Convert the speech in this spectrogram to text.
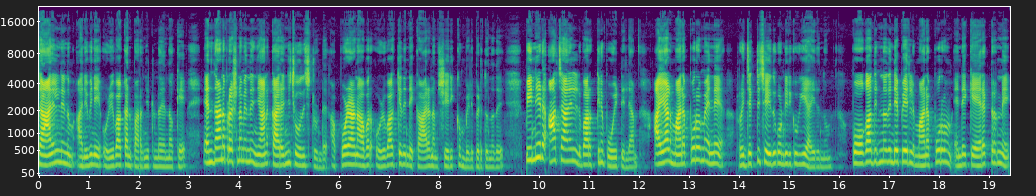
ചാനലിൽ നിന്നും അനുവിനെ ഒഴിവാക്കാൻ പറഞ്ഞിട്ടുണ്ട് എന്നൊക്കെ. എന്താണ് പ്രശ്നമെന്ന് ഞാൻ കരഞ്ഞു ചോദിച്ചിട്ടുണ്ട്. അപ്പോഴാണ് അവർ ഒഴിവാക്കിയതിന്റെ കാരണം ശരിക്കും വെളിപ്പെടുത്തുന്നത്. പിന്നീട് ആ ചാനലിൽ വർക്കിന് പോയിട്ടില്ല. അയാൾ മനഃപൂർവം എന്നെ റിജക്റ്റ് ചെയ്തുകൊണ്ടിരിക്കുകയായിരുന്നു. പോകാതിരുന്നതിന്റെ പേരിൽ മനഃപൂർവം എന്റെ ക്യാരക്ടറിനെ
